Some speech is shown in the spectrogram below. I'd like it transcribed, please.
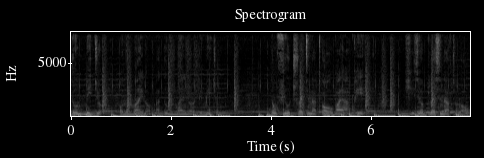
Don't major on the minor and don't minor on the major. Don't feel threatened at all by her pay. She's your blessing after all.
